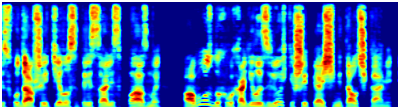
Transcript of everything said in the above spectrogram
Исхудавшее тело сотрясали спазмы, а воздух выходил из легких шипящими толчками.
